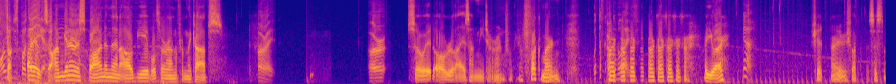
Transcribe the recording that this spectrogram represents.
Or Fuck. Alright, so I'm gonna respawn and then I'll be able to run from the cops. Alright. Or... So it all relies on me to run from the cops. Fuck Martin. What the fuck? Car, Car, car, car, car, car, car. Where you are? Yeah. Shit, already we fucked with the system.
